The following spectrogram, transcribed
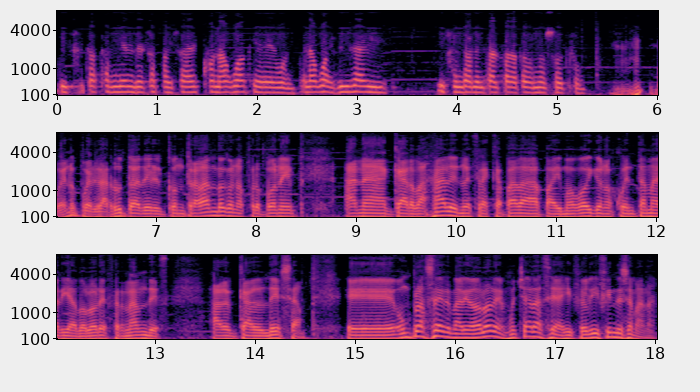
disfrutas también de esos paisajes con agua, que bueno, el agua es vida y, y fundamental para todos nosotros. Bueno, pues la ruta del contrabando que nos propone Ana Carvajal en nuestra escapada a Paimogo y que nos cuenta María Dolores Fernández, alcaldesa. Eh, un placer, María Dolores, muchas gracias y feliz fin de semana.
